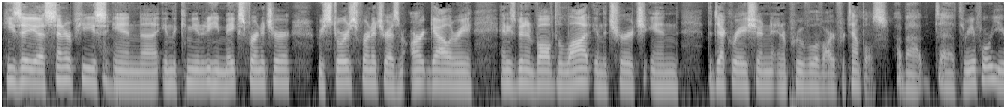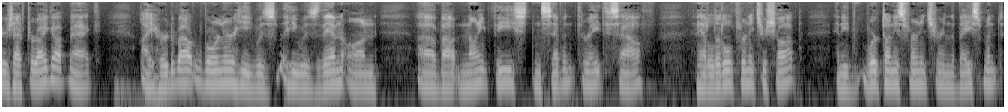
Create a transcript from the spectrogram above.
he's a, uh centerpiece in uh, in the community. He makes furniture, restores furniture as an art gallery, and he's been involved a lot in the church in the decoration and approval of art for temples. about uh, three or four years after I got back, I heard about Werner. He was he was then on uh, about 9th East and 7th or 8th South and had a little furniture shop. And he worked on his furniture in the basement.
